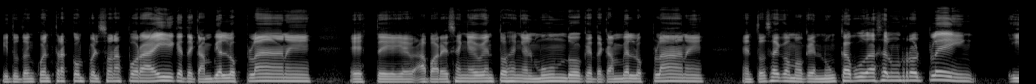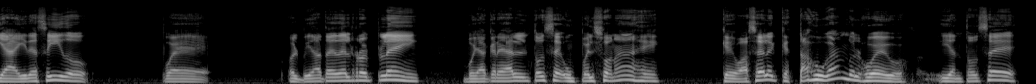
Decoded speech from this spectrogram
Y tú te encuentras con personas por ahí que te cambian los planes, este, aparecen eventos en el mundo que te cambian los planes. Entonces como que nunca pude hacer un roleplaying y ahí decido, pues, olvídate del roleplaying, voy a crear entonces un personaje que va a ser el que está jugando el juego. Y entonces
